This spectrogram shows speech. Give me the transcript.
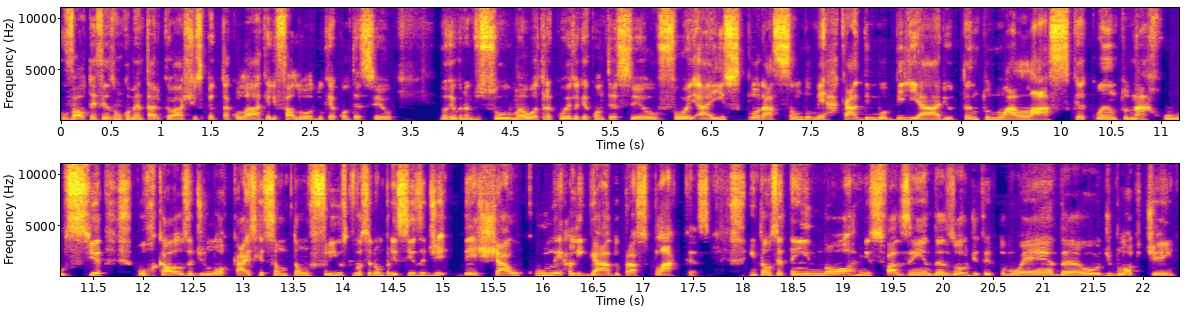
O Walter fez um comentário que eu acho espetacular, que ele falou do que aconteceu no Rio Grande do Sul, uma outra coisa que aconteceu foi a exploração do mercado imobiliário, tanto no Alasca quanto na Rússia, por causa de locais que são tão frios que você não precisa de deixar o cooler ligado para as placas. Então você tem enormes fazendas ou de criptomoeda ou de blockchain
